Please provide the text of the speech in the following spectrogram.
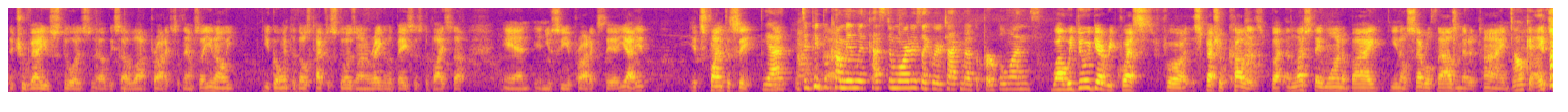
the True Value stores. Uh, we sell a lot of products to them. So you know, you go into those types of stores on a regular basis to buy stuff, and and you see your products there. Yeah, it it's fun to see. yeah? Did people Uh, come in with custom orders like we were talking about the purple ones? Well, we do get requests for special colors, but unless they want to buy, you know, several thousand at a time, Okay. it's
